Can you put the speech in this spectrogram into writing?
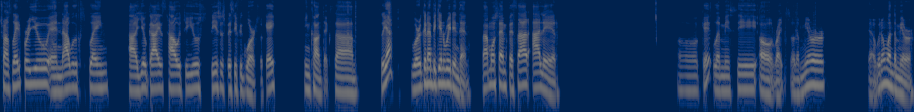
translate for you and I will explain uh, you guys how to use these specific words, okay, in context. Um, so yeah, we're gonna begin reading then. Vamos a empezar a leer. Okay, let me see. Oh, right. So the mirror. Yeah, we don't want the mirror.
